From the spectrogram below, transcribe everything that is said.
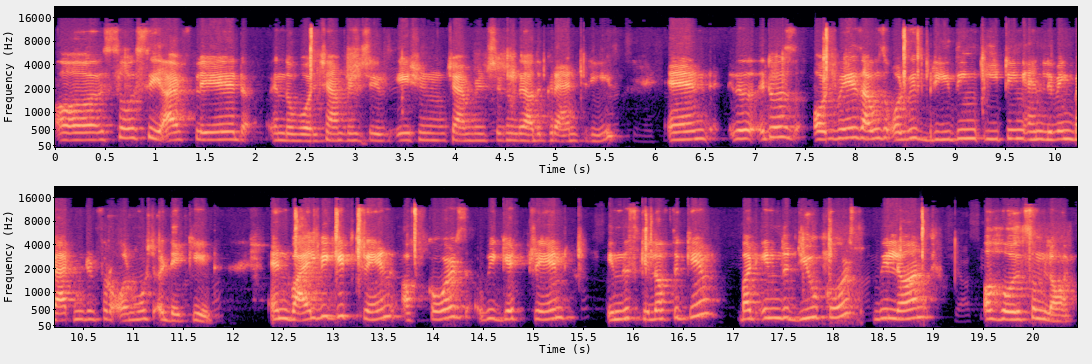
Uh, so see, I've played in the World Championships, Asian Championships, and the other Grand Prix, and it was always I was always breathing, eating, and living badminton for almost a decade. And while we get trained, of course, we get trained in the skill of the game, but in the due course, we learn a wholesome lot.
